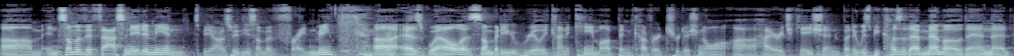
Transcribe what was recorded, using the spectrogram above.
um, and some of it fascinated me, and to be honest with you, some of it frightened me uh, as well as somebody who really kind of came up and covered traditional uh, higher education. But it was because of that memo then that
